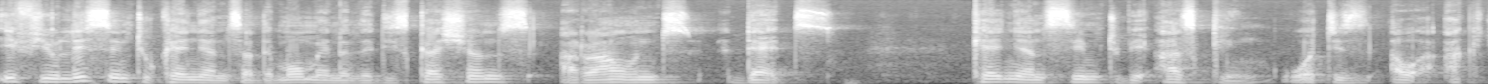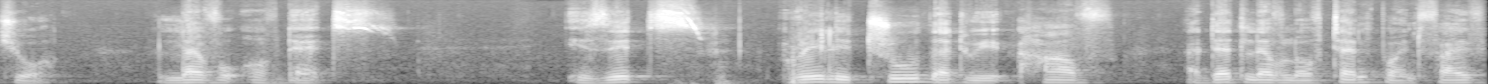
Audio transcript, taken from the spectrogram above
If you listen to Kenyans at the moment and the discussions around debts, Kenyans seem to be asking what is our actual level of debts? Is it really true that we have a debt level of 10.5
